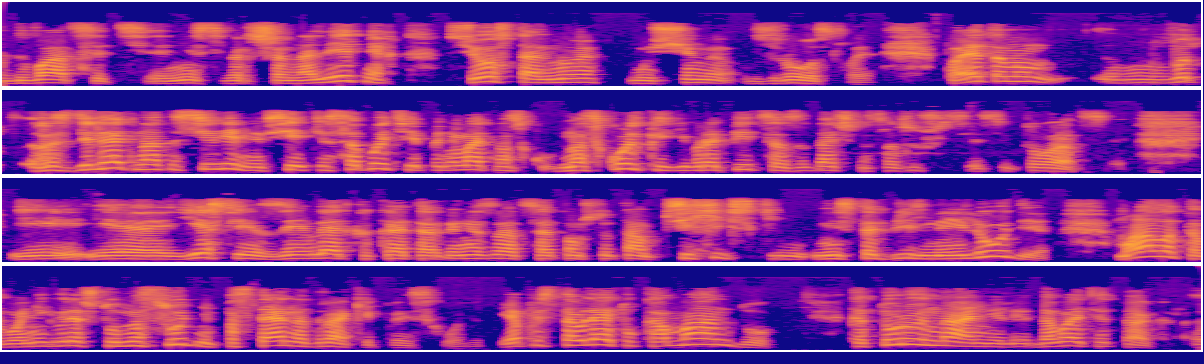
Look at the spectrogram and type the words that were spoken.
20 э, несовершеннолетних, все остальное мужчины взрослые. Поэтому э, вот разделять надо все время все эти события и понимать, насколько европейцы озадачены сложившейся ситуации. И, и если заявляет какая-то организация о том, что там психически нестабильные люди, мало того, они говорят, что на судне постоянно драки происходят. Я представляю, представляет эту команду, которую наняли, давайте так, э,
